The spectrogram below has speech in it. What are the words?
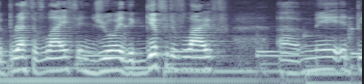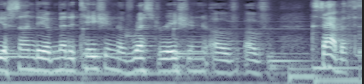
the breath of life, enjoy the gift of life. Uh, may it be a Sunday of meditation, of restoration, of, of Sabbath.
